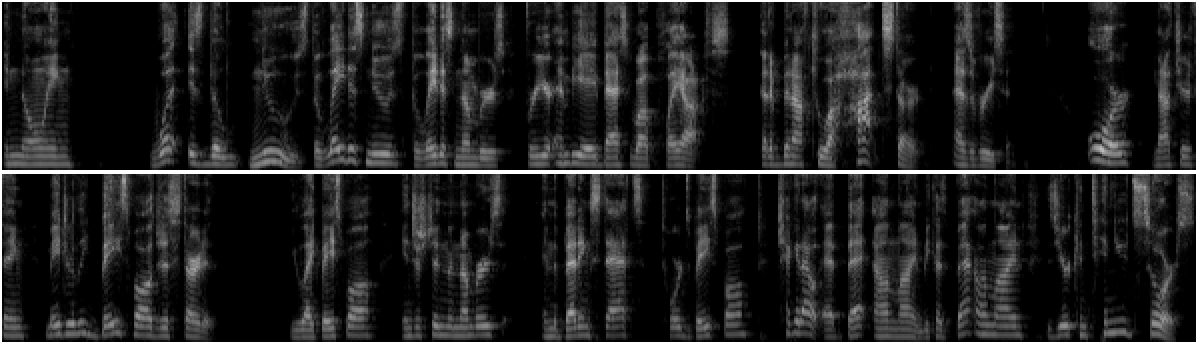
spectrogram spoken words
in knowing what is the news, the latest news, the latest numbers for your NBA basketball playoffs that have been off to a hot start as of recent, or not your thing. Major League Baseball just started. You like baseball? Interested in the numbers and the betting stats towards baseball? Check it out at Bet Online because Bet Online is your continued source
